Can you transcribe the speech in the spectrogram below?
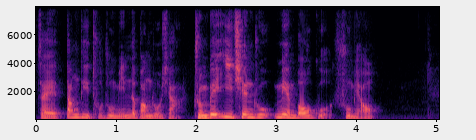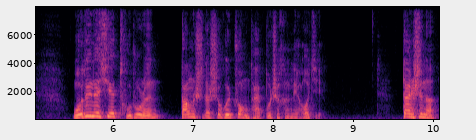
在当地土著民的帮助下，准备一千株面包果树苗。我对那些土著人当时的社会状态不是很了解，但是呢，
